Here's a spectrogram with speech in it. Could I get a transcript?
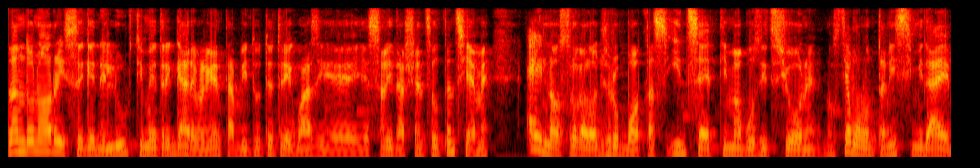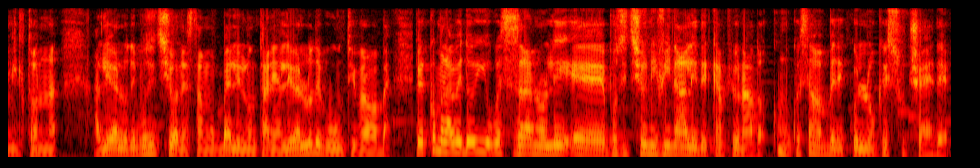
Lando Norris che nelle ultime tre gare praticamente ha vinto tutte e tre, quasi eh, gli è salita a scienza tutta insieme, è il nostro Calogero Bottas in settima posizione. Non stiamo lontanissimi da Hamilton a livello di posizione, stiamo belli lontani a livello dei punti, però vabbè. Per come la vedo io queste saranno le eh, posizioni finali del campionato. Comunque stiamo a vedere quello che succede.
